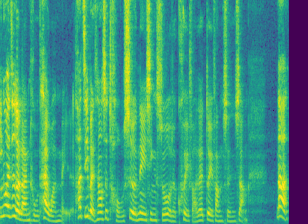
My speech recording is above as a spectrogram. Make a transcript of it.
因为这个蓝图太完美了，他基本上是投射内心所有的匮乏在对方身上。那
